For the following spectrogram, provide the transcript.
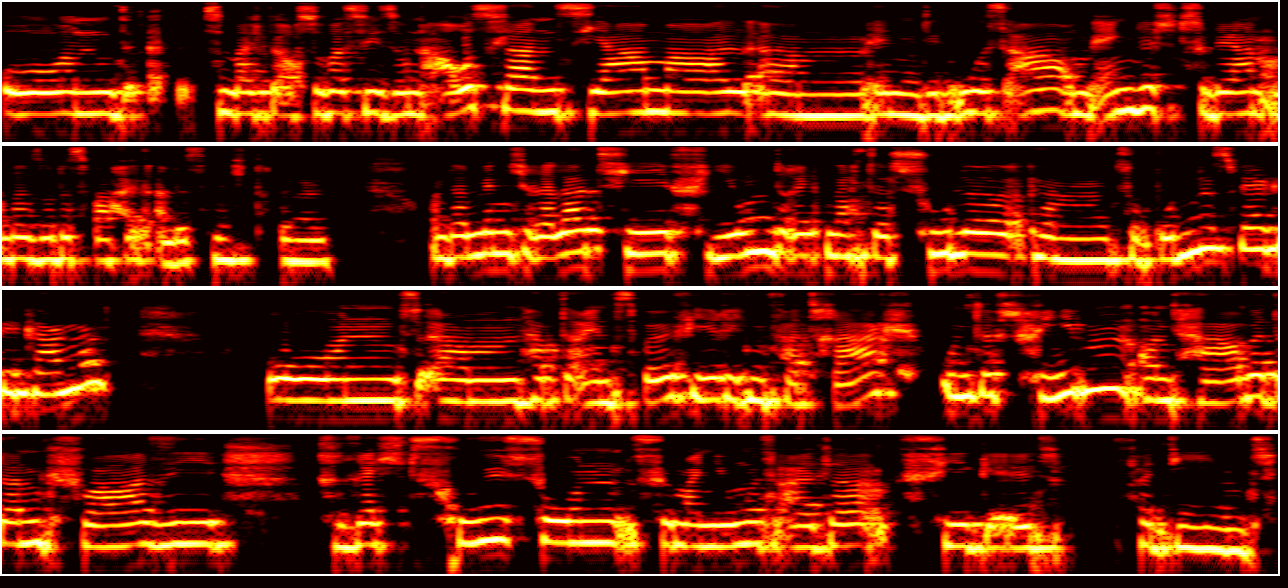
Und äh, zum Beispiel auch sowas wie so ein Auslandsjahr mal ähm, in den USA, um Englisch zu lernen oder so, das war halt alles nicht drin. Und dann bin ich relativ jung direkt nach der Schule ähm, zur Bundeswehr gegangen und ähm, habe da einen zwölfjährigen Vertrag unterschrieben und habe dann quasi recht früh schon für mein junges Alter viel Geld verdient.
